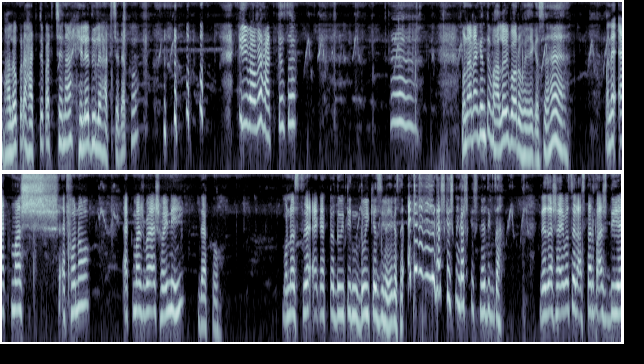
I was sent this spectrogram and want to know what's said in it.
ভালো করে হাঁটতে পারছে না, হেলে দুলে হাঁটছে, দেখো। কীভাবে হাঁটতেছে। ওনারা কিন্তু ভালোই বড় হয়ে গেছে হ্যাঁ। মানে এক মাস এখনও, এক মাস বয়স হয়নি, দেখো। মনে হচ্ছে এক একটা দুই তিন দুই কেজি হয়ে গেছে। টে টে, ঘাস ঘাস খাস যা। রেজা সাহেব হচ্ছে রাস্তার পাশ দিয়ে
